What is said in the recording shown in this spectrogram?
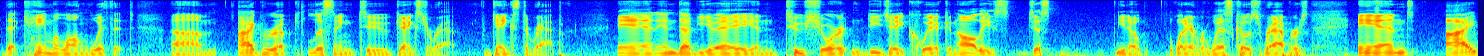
that came along with it. Um, I grew up listening to gangster rap, gangster rap, and NWA and Too Short and DJ Quik and all these just, you know, whatever West Coast rappers, and I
